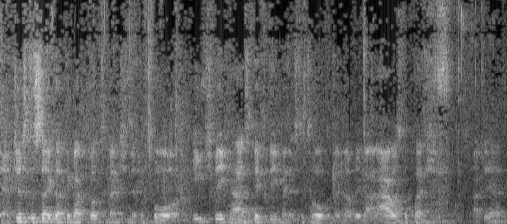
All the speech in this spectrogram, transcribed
Yeah, just to say, because I think I forgot to mention it before, each speaker has 15 minutes to talk and then there'll be about an hour for questions at the end.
